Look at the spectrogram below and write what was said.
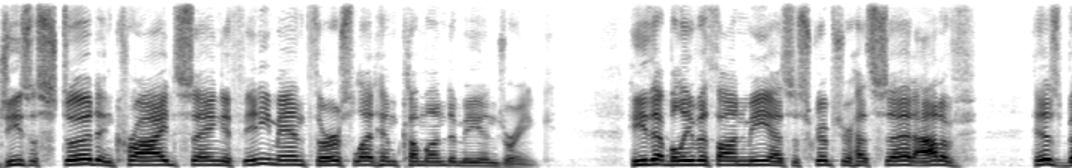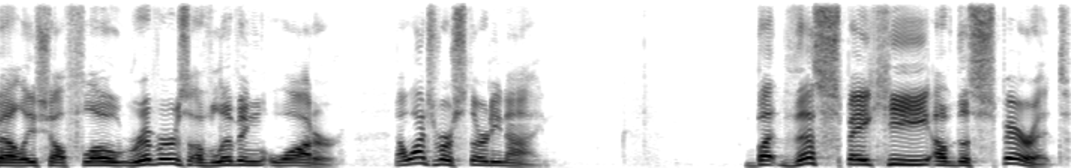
Jesus stood and cried, saying, If any man thirst, let him come unto me and drink. He that believeth on me, as the scripture hath said, out of his belly shall flow rivers of living water. Now, watch verse 39. But this spake he of the Spirit,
